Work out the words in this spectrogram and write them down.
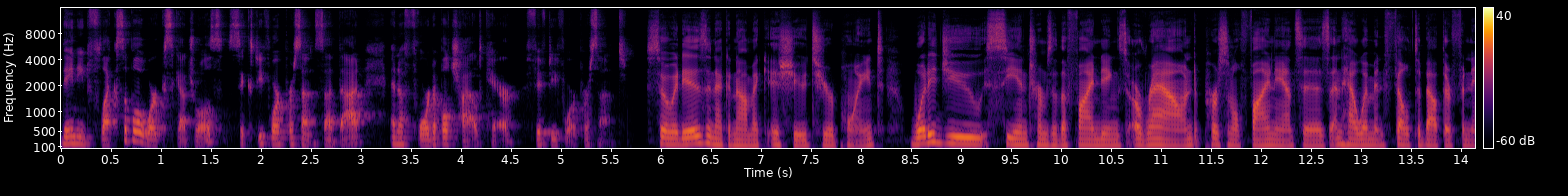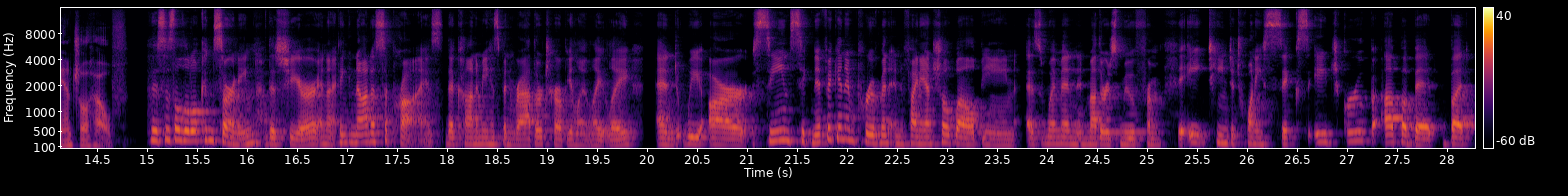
they need flexible work schedules. 64% said that, and affordable child childcare, 54%. So it is an economic issue to your point. What did you see in terms of the findings around personal finances and how women felt about their financial health? This is a little concerning this year, and I think not a surprise. The economy has been rather turbulent lately, and we are seeing significant improvement in financial well being as women and mothers move from the 18 to 26 age group up a bit, but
